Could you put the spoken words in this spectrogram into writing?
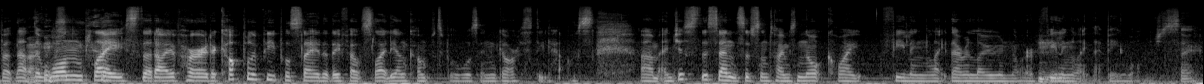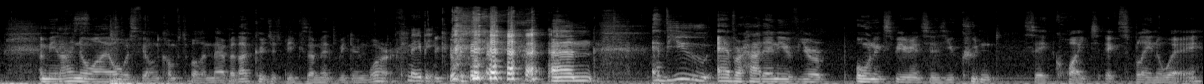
but that the one place that I've heard a couple of people say that they felt slightly uncomfortable was in Garthdee House. Um, and just the sense of sometimes not quite feeling like they're alone or Hmm. feeling like they're being watched. So I mean, I know I always feel uncomfortable in there, but that could just be because I'm meant to be doing work. maybe. It could be. um, have you ever had any of your own experiences you couldn't say quite explain away?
